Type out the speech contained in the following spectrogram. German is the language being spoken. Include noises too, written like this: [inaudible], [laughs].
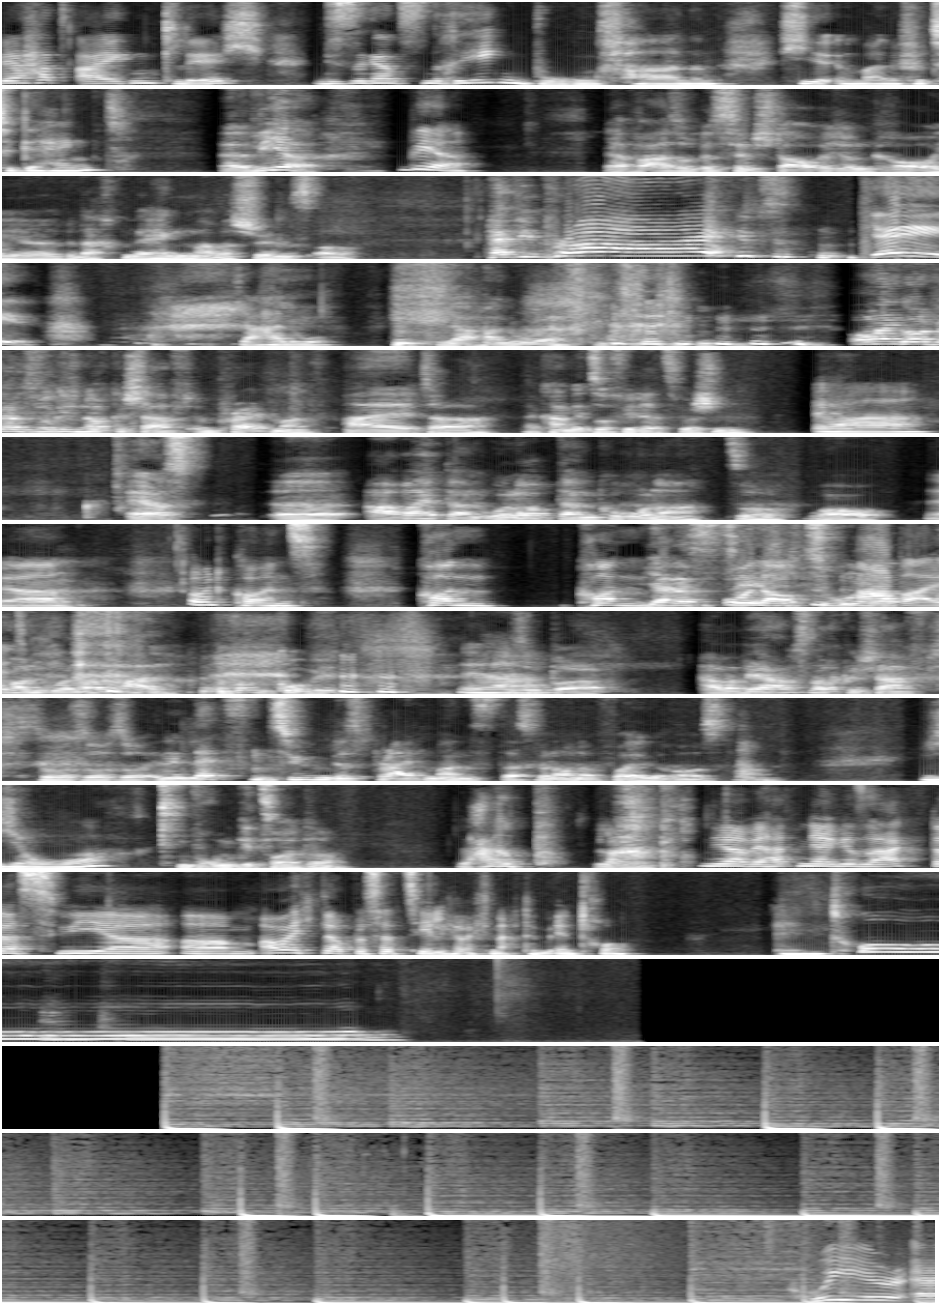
wer hat eigentlich diese ganzen Regenbogenfahnen hier in meine Hütte gehängt? Äh, wir. Wir. Ja, war so ein bisschen staubig und grau hier. Wir dachten, wir hängen mal was Schönes auf. Happy Pride! [laughs] Yay! Ja, hallo. [laughs] ja, hallo erstmal. [laughs] oh mein Gott, wir haben es wirklich noch geschafft im Pride Month. Alter, da kam jetzt so viel dazwischen. Ja. Erst äh, Arbeit, dann Urlaub, dann Corona. So, wow. Ja. Äh, Und Cons. Con. Con. ja, das Urlaub, [laughs] Urlaub. Arbeit. Con Urlaub, [laughs] und Covid. Ja. Super. Aber wir haben es noch geschafft, so, so, so in den letzten Zügen des Pride Months, dass wir noch eine Folge raushauen. Jo. Und worum geht's heute? LARP. LARP. Ja, wir hatten ja gesagt, dass wir, ähm, aber ich glaube, das erzähle ich euch nach dem Intro. Intro.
